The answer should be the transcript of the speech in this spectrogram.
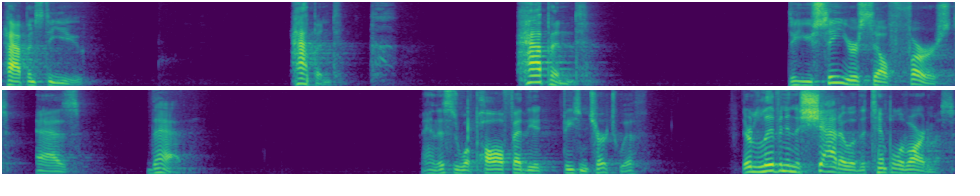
happens to you. Happened. Happened. Do you see yourself first as that. Man, this is what Paul fed the Ephesian church with. They're living in the shadow of the temple of Artemis.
